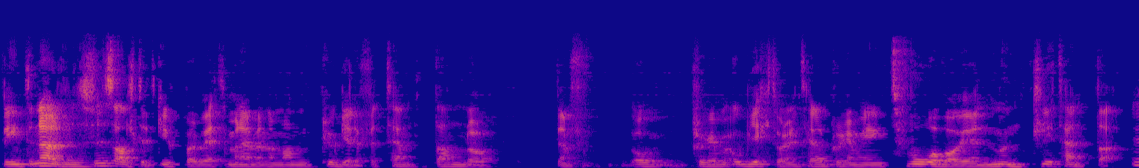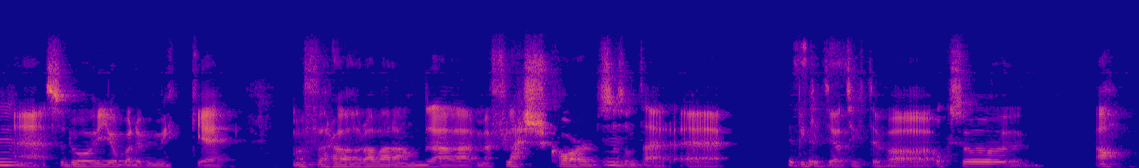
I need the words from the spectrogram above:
det är inte nödvändigtvis alltid ett grupparbete men även när man pluggade för tentan då. Den, program, objektorienterad programmering 2 var ju en muntlig tenta. Mm. Eh, så då jobbade vi mycket med att förhöra varandra med flashcards och Mm. sånt där. Eh, vilket jag tyckte var också ja,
